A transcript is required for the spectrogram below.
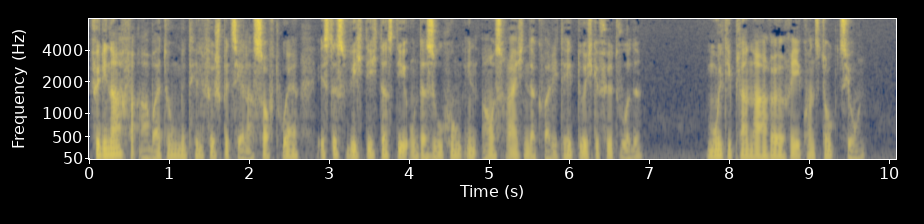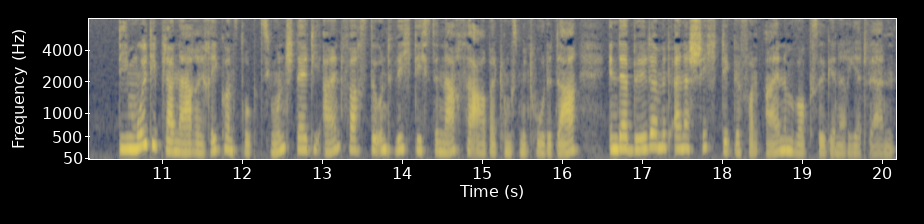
Für die Nachverarbeitung mit Hilfe spezieller Software ist es wichtig, dass die Untersuchung in ausreichender Qualität durchgeführt wurde Multiplanare Rekonstruktion Die multiplanare Rekonstruktion stellt die einfachste und wichtigste Nachverarbeitungsmethode dar, in der Bilder mit einer Schichtdicke von einem Voxel generiert werden.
